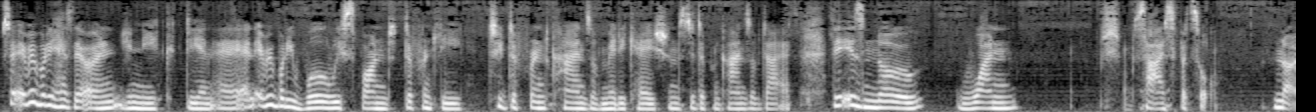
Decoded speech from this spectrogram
So everybody has their own unique DNA and everybody will respond differently to different kinds of medications, to different kinds of diets. There is no one size fits all. No,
